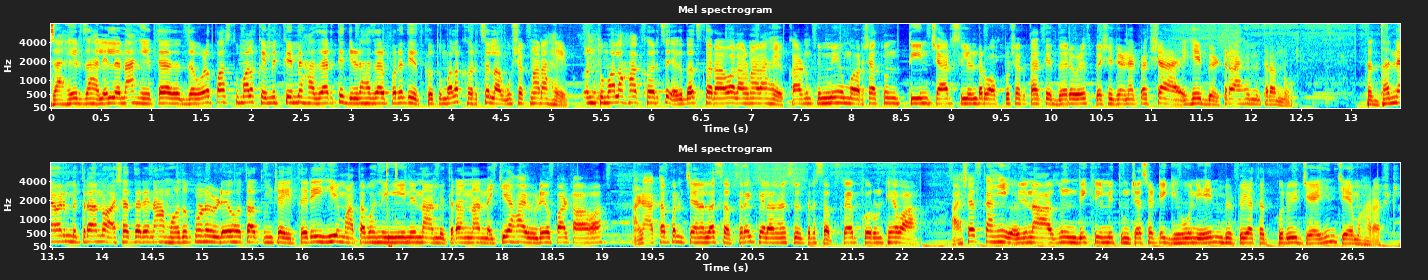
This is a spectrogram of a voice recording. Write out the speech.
जाहीर झालेलं नाही. तर जवळपास तुम्हाला कमीत कमी हजार ते दीड हजारपर्यंत इतकं तुम्हाला खर्च लागू शकणार आहे. पण तुम्हाला हा खर्च एकदाच करावा लागणार आहे. कारण तुम्ही वर्षातून तीन चार सिलेंडर वापरू शकता. ते दरवेळेस पैसे देण्यापेक्षा हे बेटर आहे मित्रांनो. तर धन्यवाद मित्रांनो अशा तऱ्हेने हा महत्त्वपूर्ण व्हिडिओ होता. तुमच्या इतरही माता भगिनींना मित्रांना नक्की हा व्हिडिओ पाठवा आणि आता पण चॅनलला सबस्क्राईब केला नसेल तर सबस्क्राईब करून ठेवा. अशाच काही योजना अजून देखील मी तुमच्यासाठी घेऊन येईन. भेटूया तत्पूर्वी. जय हिंद जय महाराष्ट्र.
